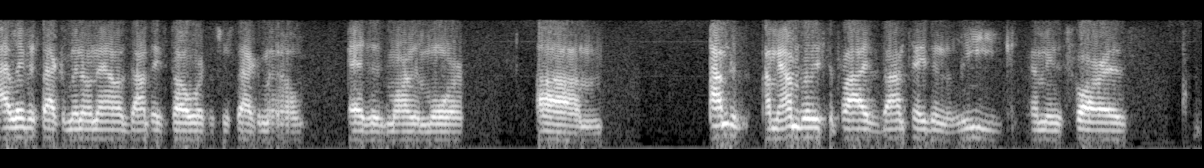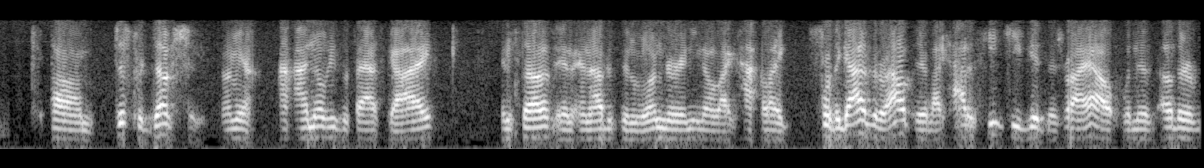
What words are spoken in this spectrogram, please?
I live in Sacramento now Donté Stallworth is from Sacramento, as is Marlon Moore. Um I'm just I mean I'm really surprised Donté's in the league. I mean as far as um just production. I mean I, I know he's a fast guy and stuff and and I've just been wondering, you know, like how like for the guys that are out there, like how does he keep getting to try out when there's other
